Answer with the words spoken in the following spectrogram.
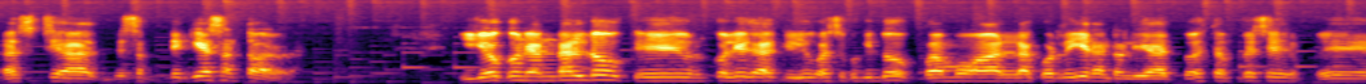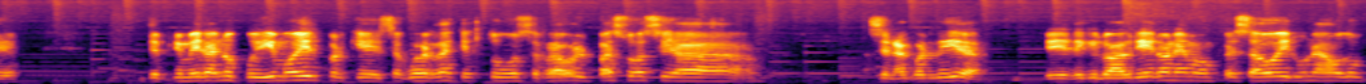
hacia de aquí a Santa Bárbara. Y yo con Arnaldo, que es un colega que llegó hace poquito, vamos a la cordillera en realidad. Todas estas veces eh, de primera no pudimos ir porque se acuerdan que estuvo cerrado el paso hacia, hacia la cordillera. Desde que lo abrieron hemos empezado a ir una o dos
